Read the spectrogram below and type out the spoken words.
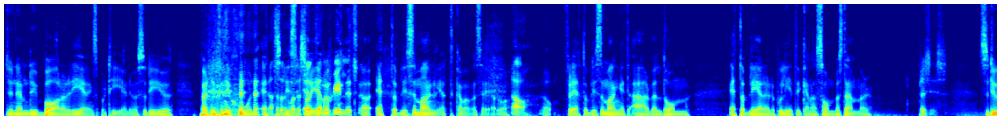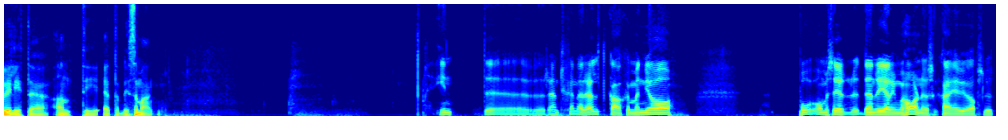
du nämnde ju bara regeringspartier nu, så det är ju per definition Alltså, etablis- det så genomskinligt? ja, etablissemanget kan man väl säga då. Ja, ja, För etablissemanget är väl de etablerade politikerna som bestämmer. Precis. Så du är lite anti-etablissemang. Inte rent generellt kanske, men jag på, om vi ser den regering vi har nu så kan jag ju absolut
